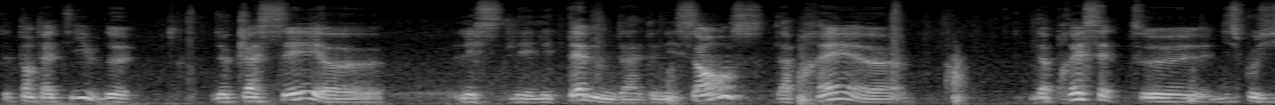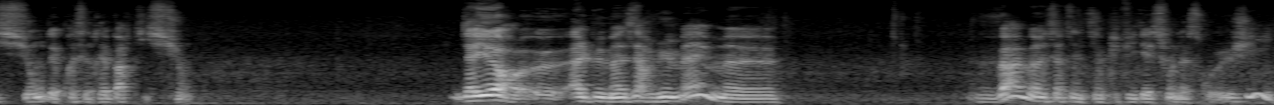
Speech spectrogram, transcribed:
cette tentative de, de classer les, les, thèmes de, naissance d'après d'après cette disposition, d'après cette répartition. D'ailleurs, euh, Albumazar lui-même euh, va vers une certaine simplification de l'astrologie.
